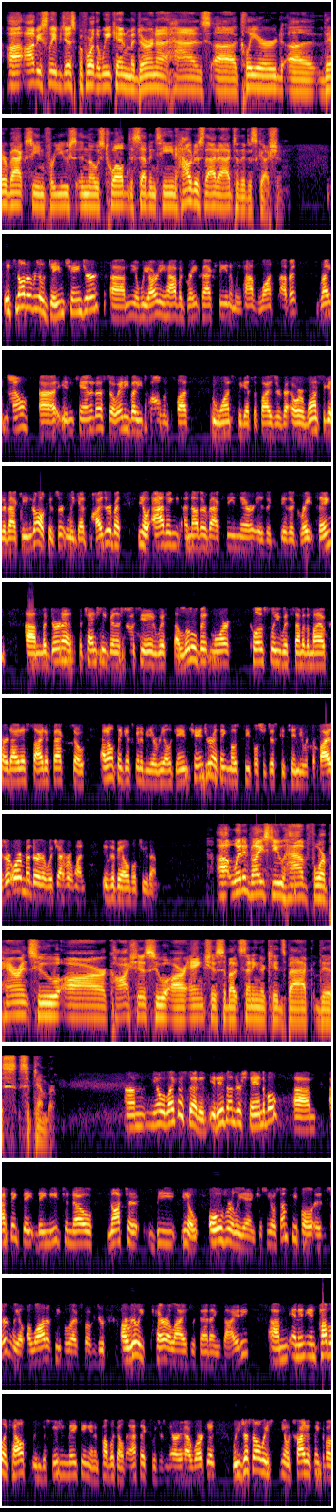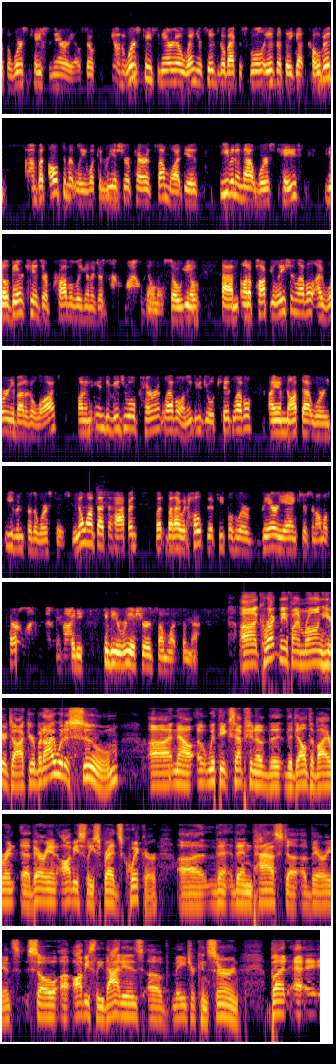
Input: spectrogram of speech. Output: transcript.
Uh, obviously, just before the weekend, Moderna has uh, cleared uh, their vaccine for use in those 12 to 17. How does that add to the discussion? It's not a real game changer. Um, you know, we already have a great vaccine and we have lots of it right now uh, in Canada. So anybody 12 and plus who wants to get the Pfizer va- or wants to get a vaccine at all can certainly get Pfizer. But you know, adding another vaccine there is a is a great thing. Um, Moderna has potentially been associated with a little bit more closely with some of the myocarditis side effects. So I don't think it's going to be a real game changer. I think most people should just continue with the Pfizer or Moderna, whichever one is available to them. Uh, what advice do you have for parents who are cautious, who are anxious about sending their kids back this September? Um, you know, like I said, it, it is understandable. Um, I think they, they need to know not to be, you know, overly anxious. You know, some people, certainly a, a lot of people I've spoken to, are really paralyzed with that anxiety. Um, and in, in public health, in decision making, and in public health ethics, which is an area I work in, we just always, you know, try to think about the worst case scenario. So, you know, the worst case scenario when your kids go back to school is that they get COVID. Um, but ultimately, what can reassure parents somewhat is even in that worst case, you know, their kids are probably going to just have mild illness. So, you know, um, on a population level, I worry about it a lot. On an individual parent level, an individual kid level, I am not that worried, even for the worst case. We don't want that to happen. But but I would hope that people who are very anxious and almost paralyzed with anxiety can be reassured somewhat from that. Uh, correct me if I'm wrong here, doctor, but I would assume. Uh, now, uh, with the exception of the, the Delta variant, uh, variant obviously spreads quicker uh, than, than past uh, variants. So obviously that is of major concern. But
